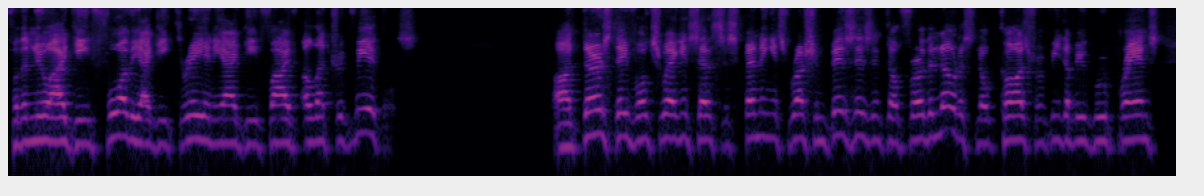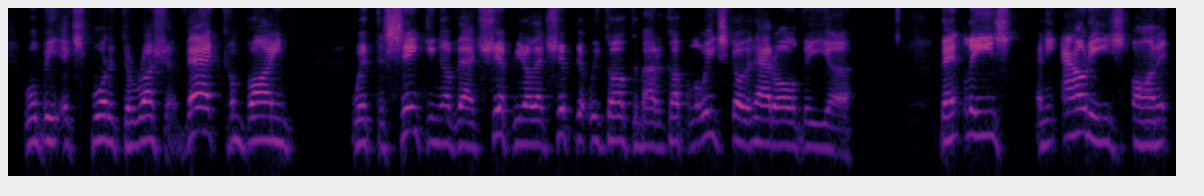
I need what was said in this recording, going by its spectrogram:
for the new ID4, the ID3, and the ID5 electric vehicles. On Thursday, Volkswagen said it's suspending its Russian business until further notice. No cars from VW Group brands will be exported to Russia. That combined with the sinking of that ship, you know, that ship that we talked about a couple of weeks ago that had all of the uh, Bentleys and the Audis on it,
